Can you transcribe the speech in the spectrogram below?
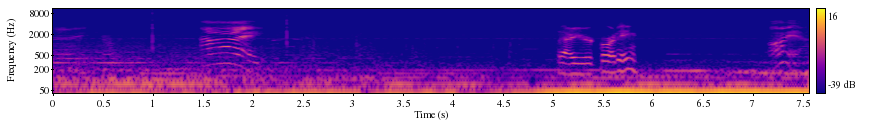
There you go. Hi! Are you recording? Oh, yeah.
